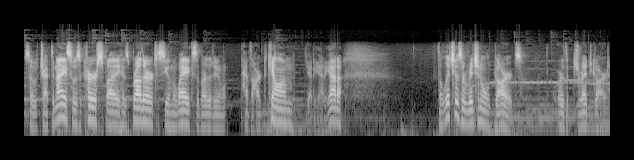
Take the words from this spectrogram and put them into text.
so, Trapped in Ice was a curse by his brother to seal him away because the brother didn't have the heart to kill him, yada yada yada. The Lich's original guards or the Dread Guard.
